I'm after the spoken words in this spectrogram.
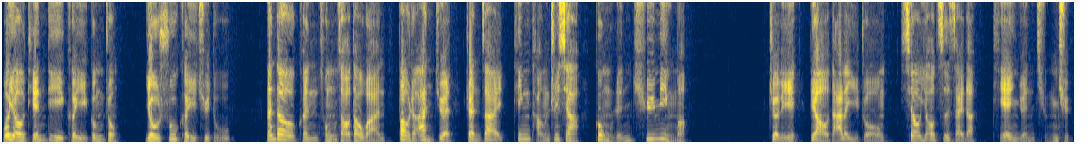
我有田地可以耕种，有书可以去读，难道肯从早到晚抱着案卷站在厅堂之下供人屈命吗？”这里表达了一种逍遥自在的田园情趣，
